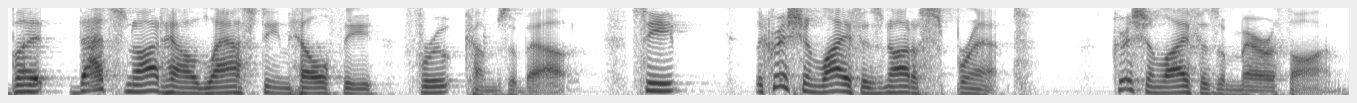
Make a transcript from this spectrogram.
But that's not how lasting, healthy fruit comes about. See, the Christian life is not a sprint, Christian life is a marathon.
